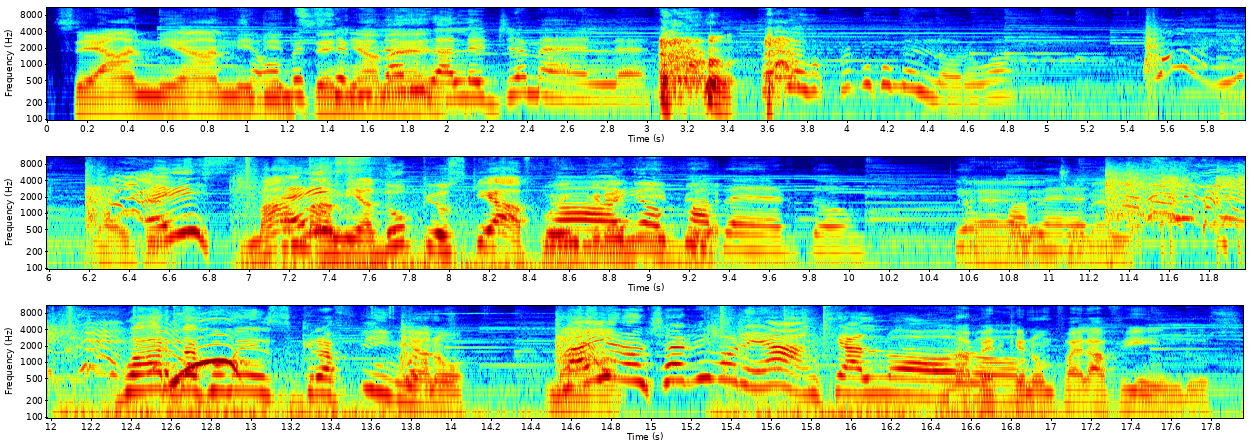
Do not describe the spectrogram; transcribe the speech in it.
Se anni e anni Siamo di insegnamento. dalle gemelle. proprio, proprio come loro, guarda. Oddio. Hai visto? Hai Mamma visto? mia, doppio schiaffo, No, io incredibile. qua perdo. Io eh, qua perdo. gemelle. Guarda come sgraffignano. Ma io non ci arrivo neanche a loro. Ma perché non fai la Findus?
